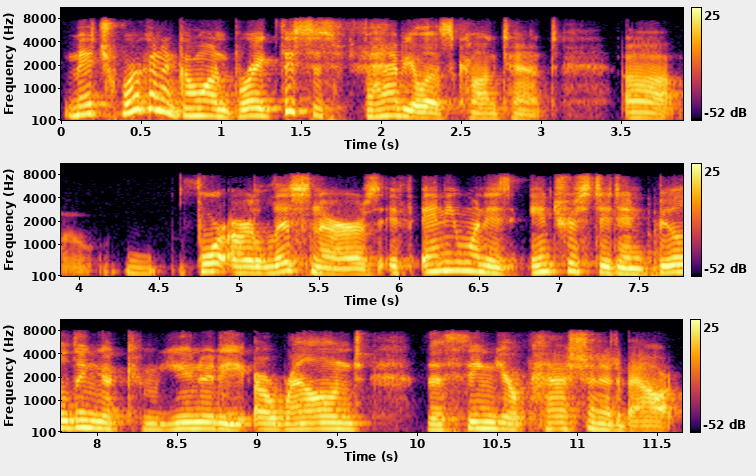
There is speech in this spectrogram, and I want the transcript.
Mitch, we're going to go on break. This is fabulous content uh, for our listeners, if anyone is interested in building a community around the thing you're passionate about,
